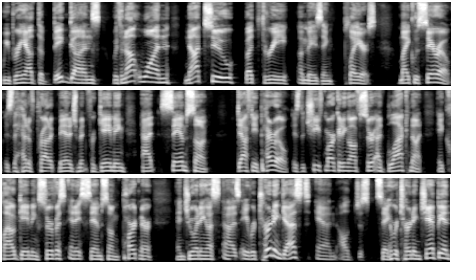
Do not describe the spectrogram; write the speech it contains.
we bring out the big guns with not one, not two, but three amazing players. Mike Lucero is the head of product management for gaming at Samsung. Daphne Parot is the chief marketing officer at Blacknut, a cloud gaming service and a Samsung partner. And joining us as a returning guest, and I'll just say a returning champion,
